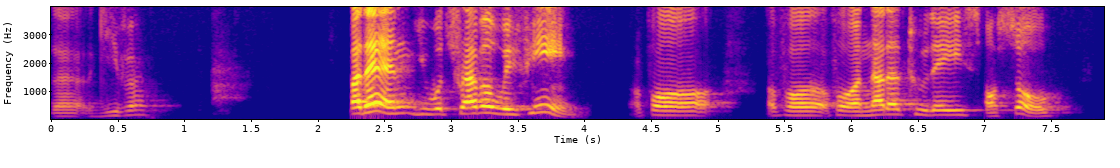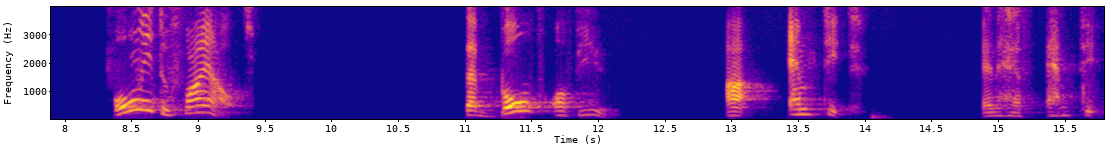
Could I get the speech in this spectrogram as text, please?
the giver? But then you will travel with him for, for, for another two days or so, only to find out that both of you are emptied and have emptied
